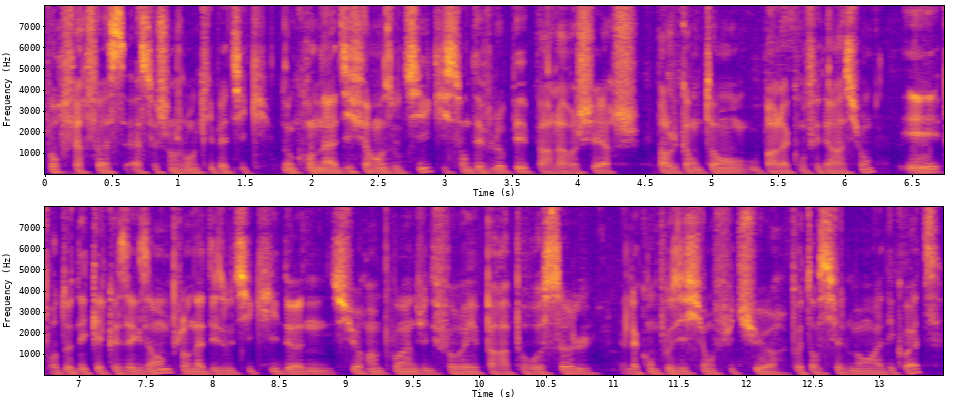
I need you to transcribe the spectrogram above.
pour faire face à ce changement climatique. Donc on a différents outils qui sont développés par la recherche, par le canton ou par la confédération. Et pour donner quelques exemples, on a des outils qui donnent sur un point d'une forêt par rapport au sol la composition future potentiellement adéquate.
